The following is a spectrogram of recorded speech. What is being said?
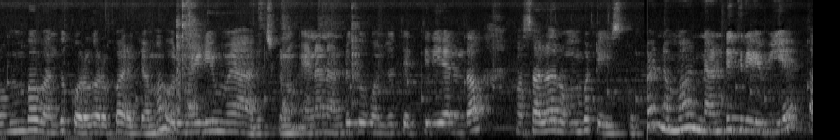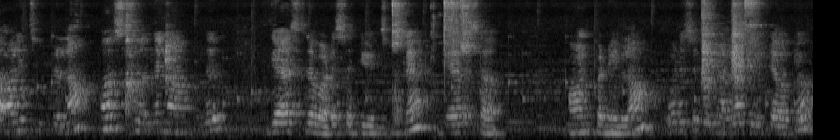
ரொம்ப வந்து கொரகொரப்பாக அரைக்காமல் ஒரு மீடியமாக அரைச்சிக்கணும். ஏன்னா நண்டுக்கு கொஞ்சம் திரியாக இருந்தால் மசாலா ரொம்ப டேஸ்ட் கொடுப்பேன் நம்ம நண்டு கிரேவியை தாளிச்சு விட்டுலாம் ஃபர்ஸ்ட் வந்து நான் வந்து கேஸில் வடை சட்டி வச்சுருக்கேன் கேஸை ஆன் பண்ணிடலாம். வடை சட்டி நல்லா ஹீட் ஆகட்டும்.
